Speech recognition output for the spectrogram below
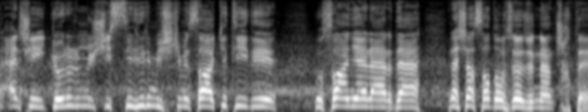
hər şey görürmüş, hissedilmiş kimi sakit idi bu saniyələrdə. Rəşad Sadov sözündən çıxdı.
